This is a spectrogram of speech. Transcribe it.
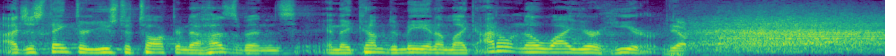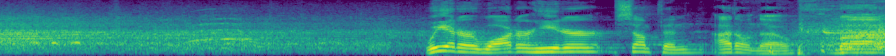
I just think they're used to talking to husbands and they come to me and I'm like, I don't know why you're here. Yep. We had our water heater, something, I don't know. But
